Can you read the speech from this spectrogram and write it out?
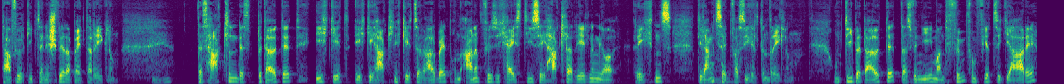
Dafür gibt es eine Schwerarbeiterregelung. Mhm. Das Hackeln, das bedeutet, ich gehe ich geh hackeln, ich gehe zur Arbeit und an und für sich heißt diese Hacklerregelung ja rechtens die Langzeitversichertenregelung. Und die bedeutet, dass wenn jemand 45 Jahre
